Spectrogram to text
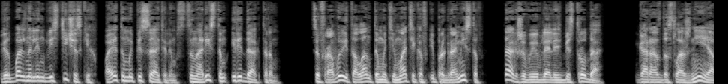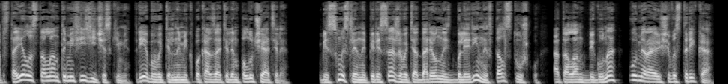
вербально-лингвистических, поэтам и писателям, сценаристам и редакторам. Цифровые таланты математиков и программистов также выявлялись без труда. Гораздо сложнее обстояло с талантами физическими, требовательными к показателям получателя. Бессмысленно пересаживать одаренность балерины в толстушку, а талант бегуна в умирающего старика.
